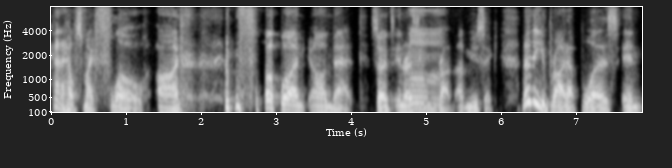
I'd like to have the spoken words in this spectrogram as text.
kind of helps my flow on flow on on that. So it's interesting mm. you brought up music. Another thing you brought up was, and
